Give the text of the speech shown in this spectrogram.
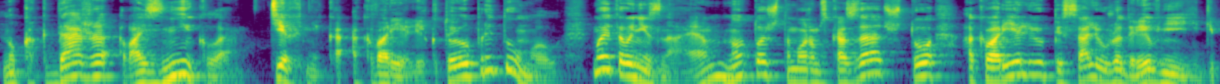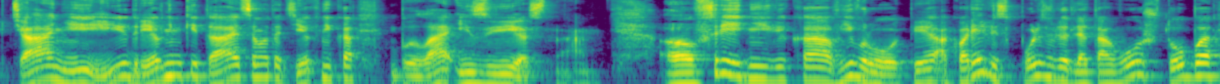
Но когда же возникла техника акварели. Кто его придумал? Мы этого не знаем, но точно можем сказать, что акварелью писали уже древние египтяне, и древним китайцам эта техника была известна. Э, в средние века в Европе акварель использовали для того, чтобы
